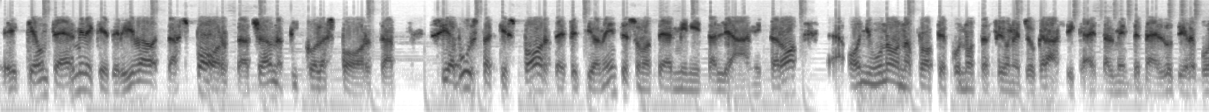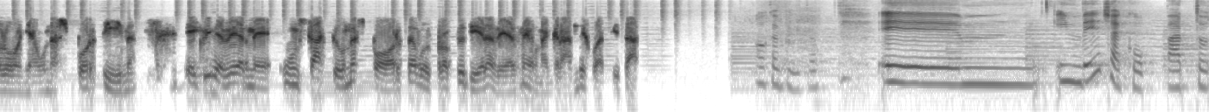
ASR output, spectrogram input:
eh, che è un termine che deriva da sporta, cioè una piccola sporta. Sia busta che sporta effettivamente sono termini italiani, però eh, ognuno ha una propria connotazione geografica, è talmente bello dire Bologna una sportina e quindi averne un sacco e una sporta vuol proprio dire averne una grande quantità. Ho capito. E mm, invece, ecco, parto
